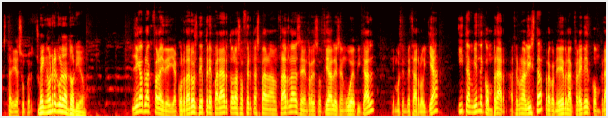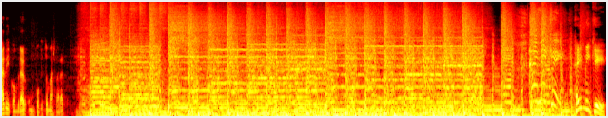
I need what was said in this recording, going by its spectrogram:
Estaría súper chulo. Venga, un recordatorio. Llega Black Friday y acordaros de preparar todas las ofertas para lanzarlas en redes sociales, en web y tal. Hemos de empezarlo ya. Y también de comprar, hacer una lista para cuando llegue Black Friday comprar y comprar un poquito más barato. Hey, Mickey. Hey, Mickey.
